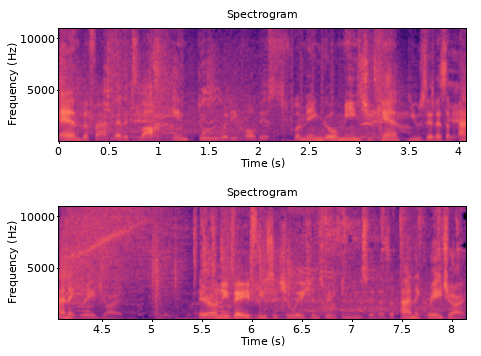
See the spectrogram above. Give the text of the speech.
And the fact that it's locked into what do you call this flamingo means you can't use it as a panic rage art. There are only very few situations where you can use it as a panic rage art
